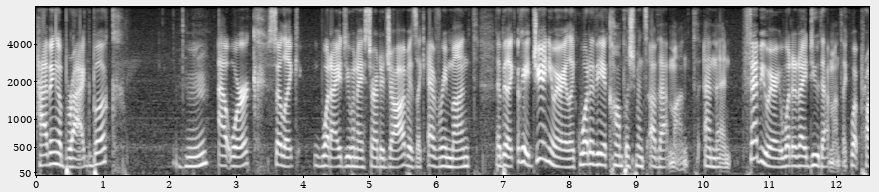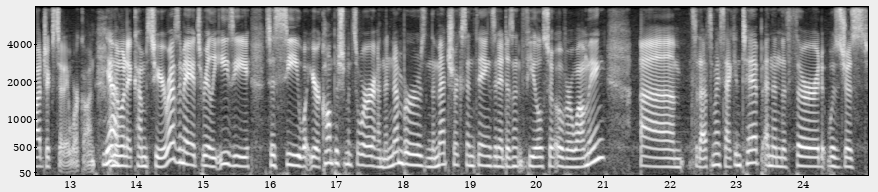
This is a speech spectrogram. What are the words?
having a brag book Mm-hmm. at work. So like what I do when I start a job is like every month I'd be like, okay, January, like what are the accomplishments of that month? And then February, what did I do that month? Like what projects did I work on? Yeah. And then when it comes to your resume, it's really easy to see what your accomplishments were and the numbers and the metrics and things, and it doesn't feel so overwhelming. Um, so that's my second tip. And then the third was just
